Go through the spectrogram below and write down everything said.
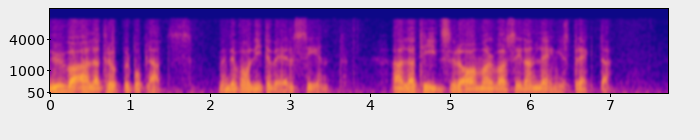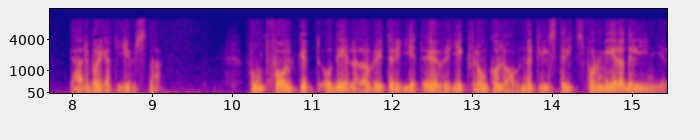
Nu var alla trupper på plats, men det var lite väl sent. Alla tidsramar var sedan länge spräckta. Det hade börjat ljusna. Fotfolket och delar av rytteriet övergick från kolonner till stridsformerade linjer.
